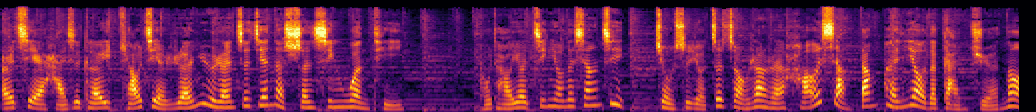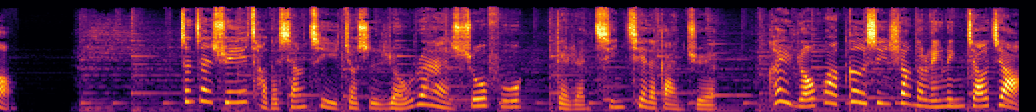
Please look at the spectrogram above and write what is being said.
而且还是可以调解人与人之间的身心问题。葡萄柚精油的香气就是有这种让人好想当朋友的感觉呢。真正薰衣草的香气就是柔软舒服，给人亲切的感觉。可以柔化个性上的棱棱角角，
